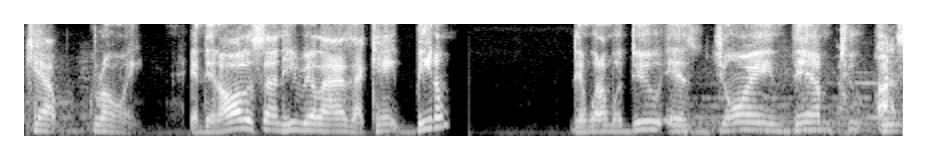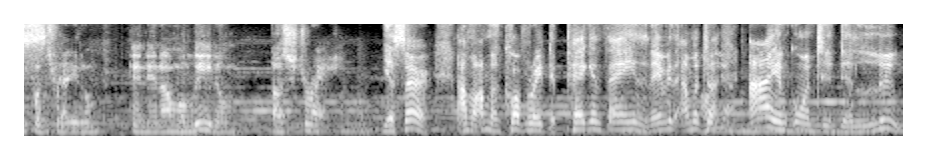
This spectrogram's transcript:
kept growing. And then all of a sudden, he realized I can't beat them. Then what I'm gonna do is join them to us. infiltrate them, and then I'm gonna lead them astray. Yes, sir. I'm, I'm gonna incorporate the pagan things and everything. I'm gonna Oh, try. yeah. I am going to dilute.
